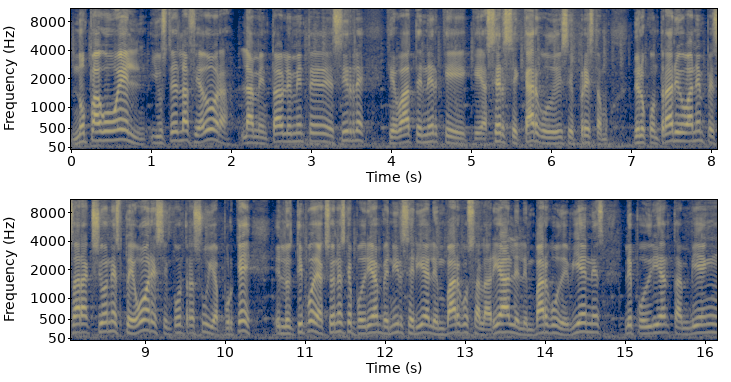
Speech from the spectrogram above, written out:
no pagó él y usted es la fiadora, lamentablemente debe decirle que va a tener que, que, hacerse cargo de ese préstamo. De lo contrario, van a empezar acciones peores en contra suya. ¿Por qué? El tipo de acciones que podrían venir sería el embargo salarial, el embargo de bienes, le podrían también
